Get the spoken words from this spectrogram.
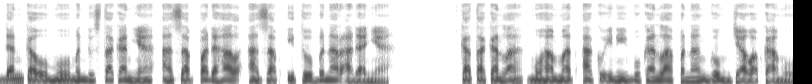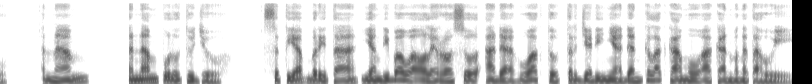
Dan kaummu mendustakannya, azab padahal azab itu benar adanya. Katakanlah, Muhammad, aku ini bukanlah penanggung jawab kamu. 6. 67. Setiap berita yang dibawa oleh Rasul ada waktu terjadinya dan kelak kamu akan mengetahui.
